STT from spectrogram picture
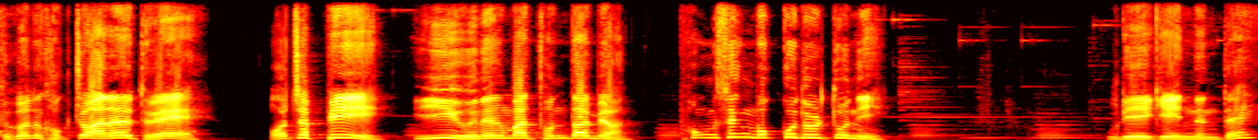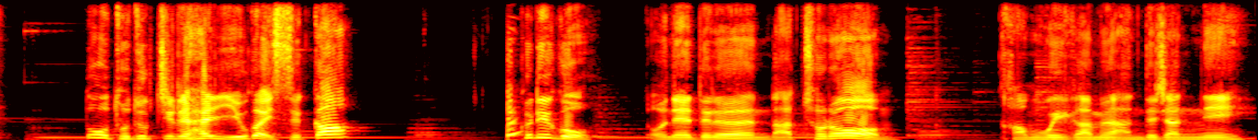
그거는 걱정 안 해도 돼. 어차피 이 은행만 턴다면 평생 먹고 놀 돈이 우리에게 있는데 또 도둑질을 할 이유가 있을까? 그리고 너네들은 나처럼 감옥에 가면 안 되잖니?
